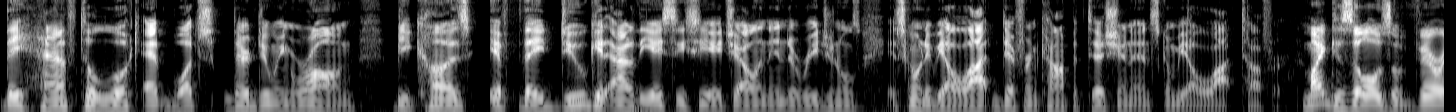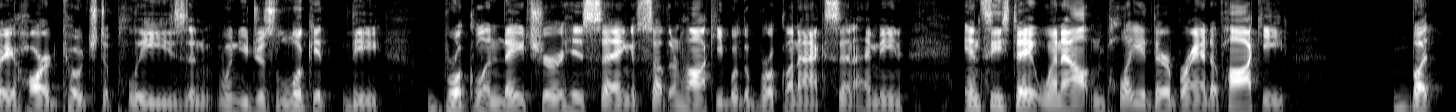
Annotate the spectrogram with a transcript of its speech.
they have to look at what they're doing wrong because if they do get out of the ACCHL and into regionals, it's going to be a lot different competition and it's going to be a lot tougher. Mike Gazzillo is a very hard coach to please, and when you just look at the Brooklyn nature, his saying of Southern hockey with a Brooklyn accent, I mean, NC State went out and played their brand of hockey, but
